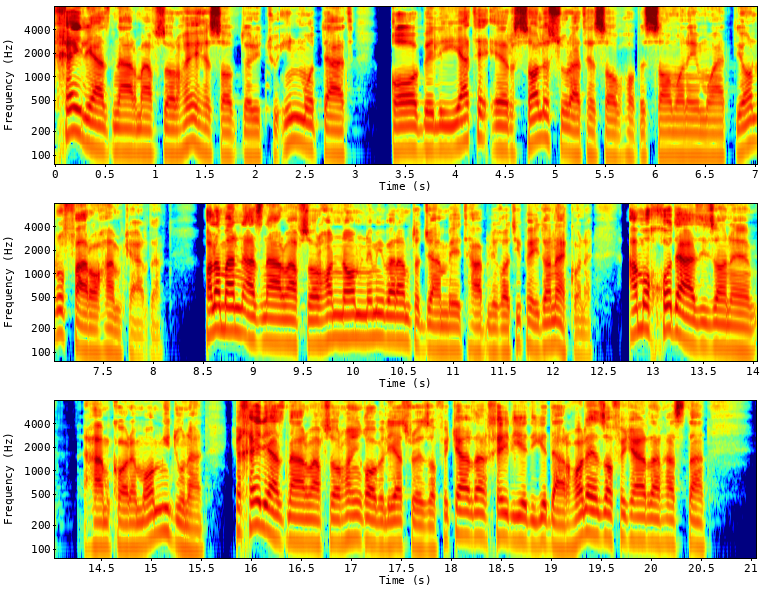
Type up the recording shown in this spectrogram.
خیلی از نرم افزارهای حسابداری تو این مدت قابلیت ارسال صورت حساب ها به سامانه معدیان رو فراهم کردن. حالا من از نرم افزارها نام نمی‌برم تا جنبه تبلیغاتی پیدا نکنه. اما خود عزیزان همکار ما می‌دونن که خیلی از نرم افزارها این قابلیت رو اضافه کردن خیلی دیگه در حال اضافه کردن هستن.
